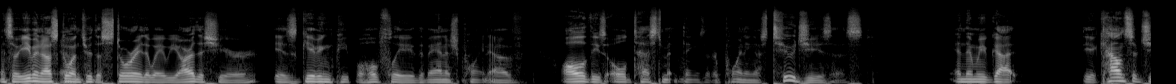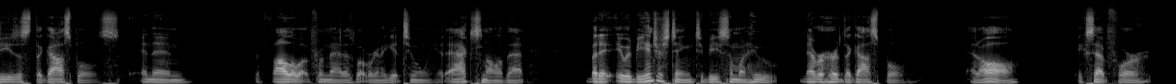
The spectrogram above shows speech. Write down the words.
And so even us Yeah. going through the story the way we are this year is giving people hopefully the vantage point of all of these Old Testament things that are pointing us to Jesus. And then we've got the accounts of Jesus, the Gospels, and then the follow up from that is what we're going to get to when we hit Acts and all of that. But it, it would be interesting to be someone who never heard the Gospel at all, except for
